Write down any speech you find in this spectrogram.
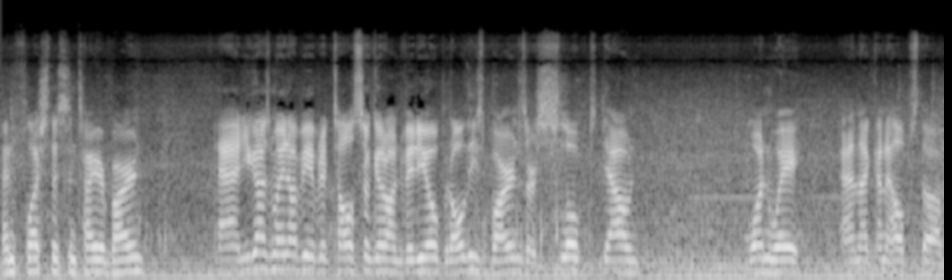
and flush this entire barn. And you guys might not be able to tell so good on video, but all these barns are sloped down one way and that kind of helps the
